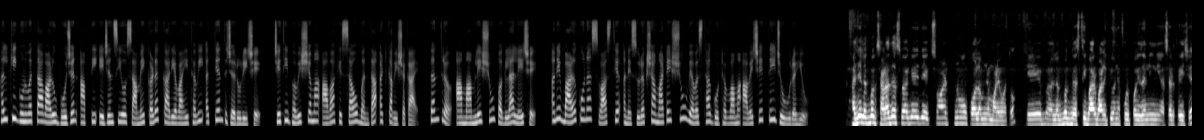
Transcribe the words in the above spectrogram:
હલકી ગુણવત્તાવાળું ભોજન આપતી એજન્સીઓ સામે કડક કાર્યવાહી થવી અત્યંત જરૂરી છે જેથી ભવિષ્યમાં આવા કિસ્સાઓ બનતા અટકાવી શકાય. તંત્ર આ મામલે શું પગલાં લે છે અને બાળકોના સ્વાસ્થ્ય અને સુરક્ષા માટે શું વ્યવસ્થા ગોઠવવામાં આવે છે તે જોવું રહ્યું. આજે લગભગ સાડા દસ વાગે જે એકસો આઠનો કોલ અમને મળ્યો હતો કે લગભગ દસથી બાર બાળકીઓને ફૂડ પોઈઝનિંગની અસર થઈ છે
